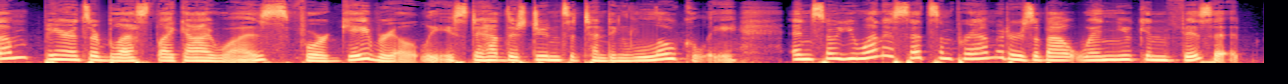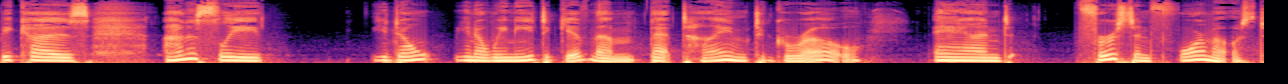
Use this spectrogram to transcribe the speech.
Some parents are blessed, like I was, for Gabriel at least, to have their students attending locally. And so you want to set some parameters about when you can visit because honestly, you don't, you know, we need to give them that time to grow. And first and foremost,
